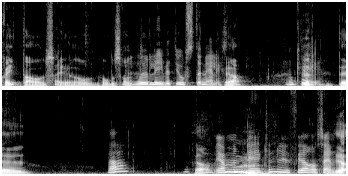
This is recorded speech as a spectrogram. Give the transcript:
rita och se hur, hur det ser ut. Hur livet i osten är liksom. Ja, Okej. det, det, Ja, ja. ja, men det kan du ju få göra sen. Ja.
